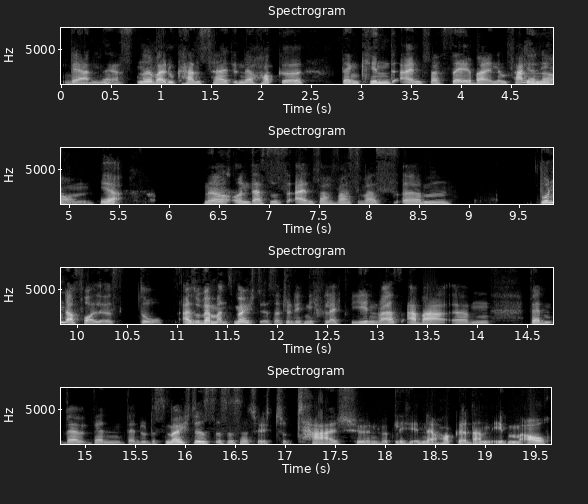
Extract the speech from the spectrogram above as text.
werden lässt, ne? Weil du kannst halt in der Hocke dein Kind einfach selber in Empfang genau. nehmen. Ja. Ne? Und das ist einfach was, was ähm, wundervoll ist. So. Also wenn man es möchte, ist natürlich nicht vielleicht für jeden was, aber ähm, wenn, wenn, wenn du das möchtest, ist es natürlich total schön, wirklich in der Hocke dann eben auch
